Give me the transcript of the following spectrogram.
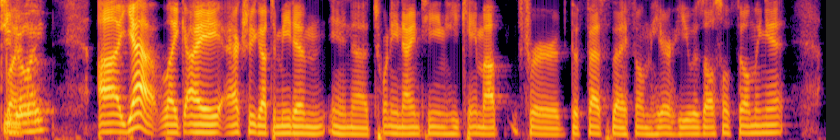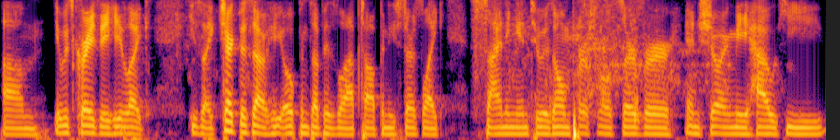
Do you know him? Uh yeah, like I actually got to meet him in uh, 2019. He came up for the fest that I filmed here. He was also filming it. Um it was crazy. He like he's like check this out. He opens up his laptop and he starts like signing into his own personal server and showing me how he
